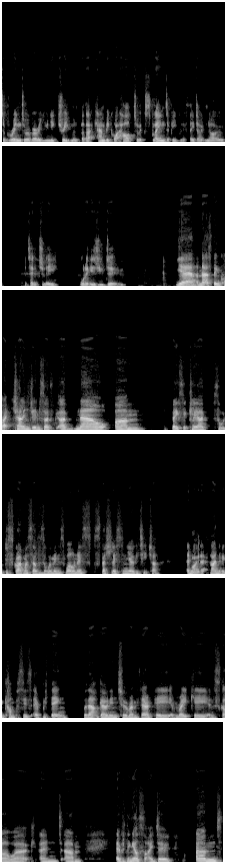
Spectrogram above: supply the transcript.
to bring to a very unique treatment. But that can be quite hard to explain to people if they don't know potentially what it is you do. Yeah and that's been quite challenging. So i've, I've now um, basically i sort of describe myself as a women's wellness specialist and yoga teacher. And right. that kind of encompasses everything without going into aromatherapy and reiki and scar work and um, everything else that i do. And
